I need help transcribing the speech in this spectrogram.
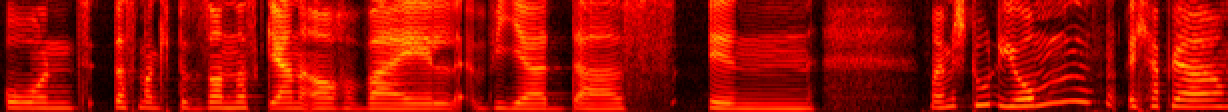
Und das mag ich besonders gerne auch, weil wir das in meinem Studium, ich habe ja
